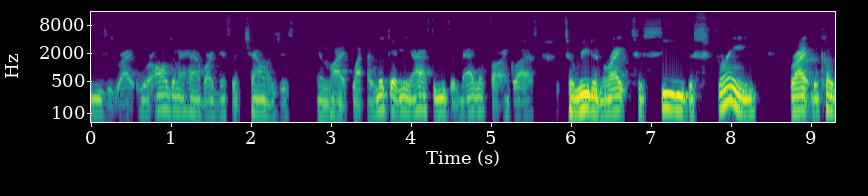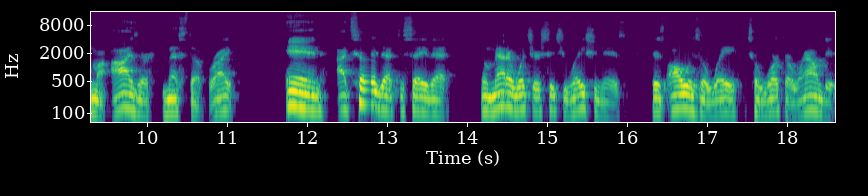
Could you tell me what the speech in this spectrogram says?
easy, right? We're all going to have our different challenges in life. Like, look at me, I have to use a magnifying glass to read and write to see the screen, right? Because my eyes are messed up, right? And I tell you that to say that no matter what your situation is, there's always a way to work around it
